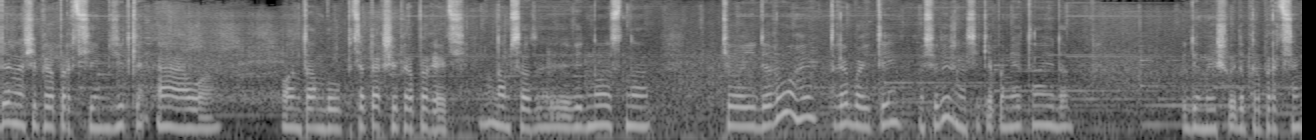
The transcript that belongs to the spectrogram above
Де наші прапорці? Звідки? А, о. Вон там був. Це перший прапорець. Ну, нам все відносно цієї дороги треба йти. Ось сюди ж, наскільки я пам'ятаю, да. Куди ми йшли до прапорця.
